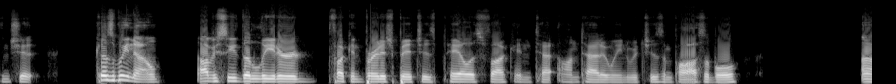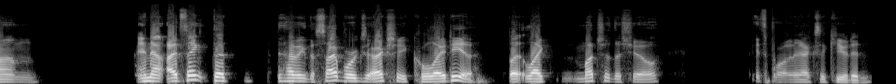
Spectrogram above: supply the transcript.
and shit. Because we know, obviously the leader, fucking British bitch, is pale as fuck in ta- on Tatooine, which is impossible. Um, and now I think that having the cyborgs are actually a cool idea, but like much of the show, it's poorly executed.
